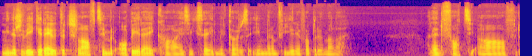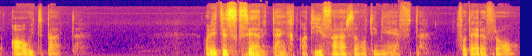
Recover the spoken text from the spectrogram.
meine Schwiegereltern das Schlafzimmer ihr hatten, haben sie gesagt, wir hören sie immer um 4 Uhr verbrümmeln. Und dann fängt sie an, für alle zu beten. Und ich das gesehen habe, ich gedacht, an diese Verse die ich mich heften. Von dieser Frau.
